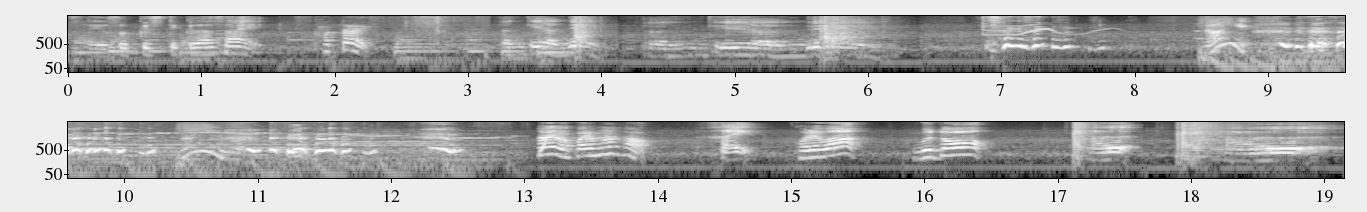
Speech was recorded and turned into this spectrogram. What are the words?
さあ予測してください。硬い。なんでやねん。なんでやねん。何？何今？はい、わかりました。はい。これは、ぶどう。買う。買う。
